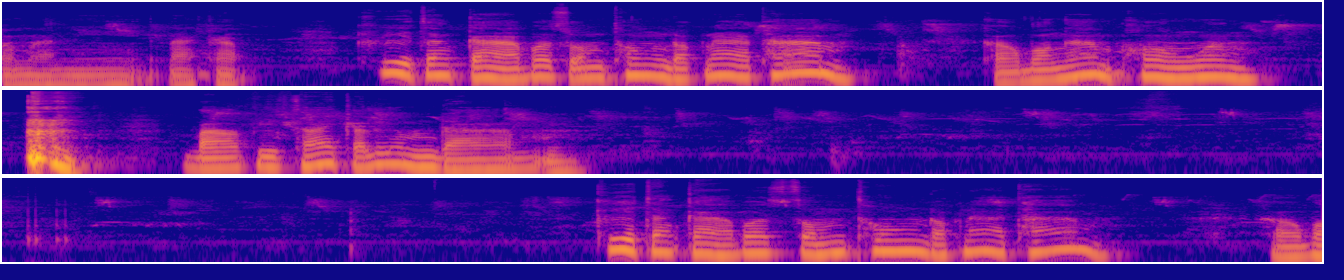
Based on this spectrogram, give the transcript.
ประมาณนี้นะครับ คือจังกาผสมทงดอกหน้าท่าม เขาบ่งงามพ่อง่วงบ่าวพี่ชายกะลืมดามคือจังกาผสมทงดอกหน้าท่าม เขาบ่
